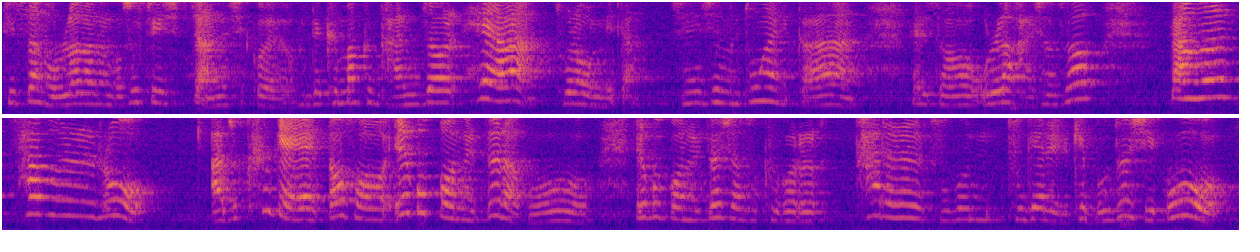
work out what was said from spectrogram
뒷산 올라가는 거 솔직히 쉽지 않으실 거예요. 근데 그만큼 간절해야 돌아옵니다. 진심은 통하니까. 그래서 올라가셔서 땅을 삽으로 아주 크게 떠서 일곱 번을 뜨라고. 일곱 번을 뜨셔서 그거를 칼을 두, 군, 두 개를 이렇게 묻으시고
